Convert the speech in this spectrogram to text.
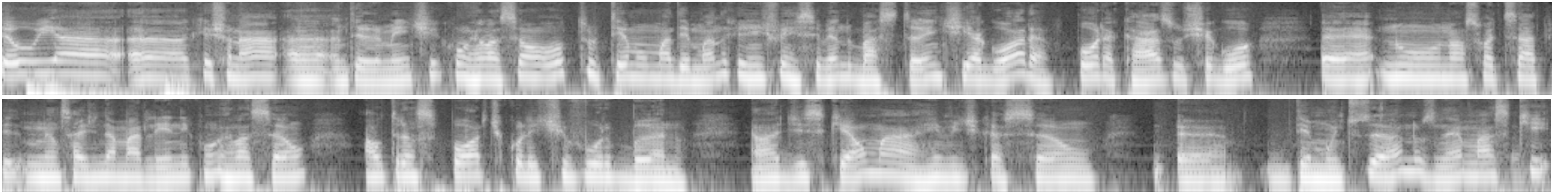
Eu ia uh, questionar uh, anteriormente com relação a outro tema, uma demanda que a gente vem recebendo bastante e agora, por acaso, chegou uh, no nosso WhatsApp mensagem da Marlene com relação ao transporte coletivo urbano. Ela disse que é uma reivindicação eh, de muitos anos, né, mas que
